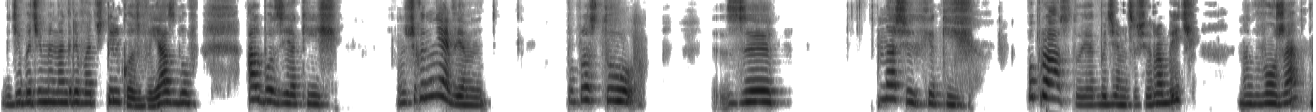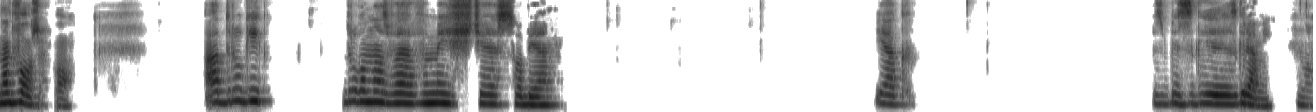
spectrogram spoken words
gdzie będziemy nagrywać tylko z wyjazdów, albo z jakichś, na przykład, nie wiem, po prostu z naszych jakichś, po prostu, jak będziemy coś robić na dworze, na dworze, o. A drugi, drugą nazwę wymyślcie sobie jak z, z, z grami, no.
